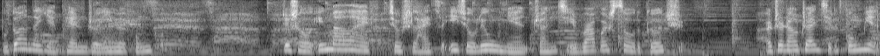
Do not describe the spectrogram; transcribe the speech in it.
不断地演变着音乐风格。这首《In My Life》就是来自1965年专辑《Rubber Soul》的歌曲，而这张专辑的封面，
